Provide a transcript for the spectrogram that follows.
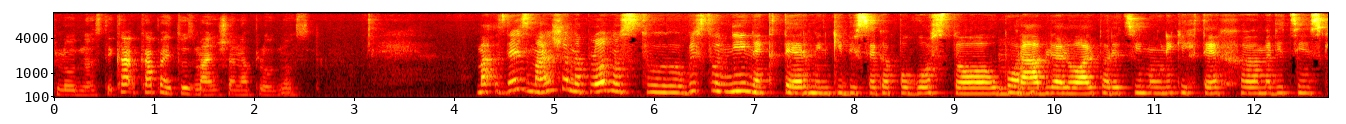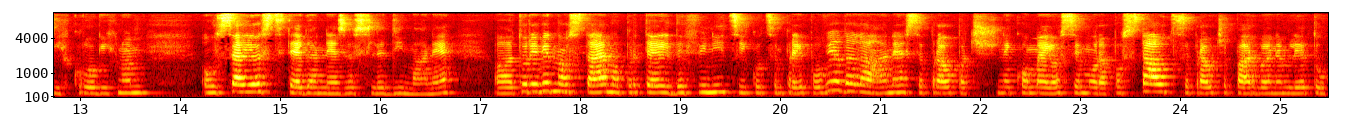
plodnosti. Kaj, kaj pa je to zmanjšana plodnost? Ma, zdaj, zmanjšana plodnost v bistvu ni nek termin, ki bi se ga pogosto uporabljalo ali pa recimo v nekih teh eh, medicinskih krogih. No, vse jaz tega ne zasledim. Ne? Uh, torej, vedno ostajamo pri tej definiciji, kot sem prej povedala, ne? se pravi, pač neko mejo se mora postaviti, se pravi, če par v enem letu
